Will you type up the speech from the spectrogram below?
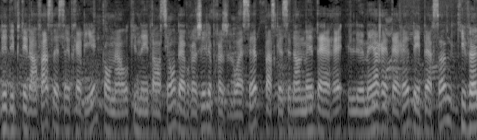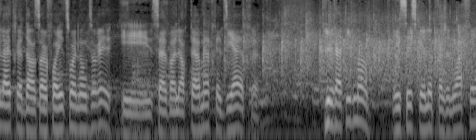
Les députés d'en face le savent très bien qu'on n'a aucune intention d'abroger le projet de loi 7 parce que c'est dans le, meilleur intérêt des personnes qui veulent être dans un foyer de soins de longue durée et ça va leur permettre d'y être plus rapidement. Et c'est ce que le projet de loi fait.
